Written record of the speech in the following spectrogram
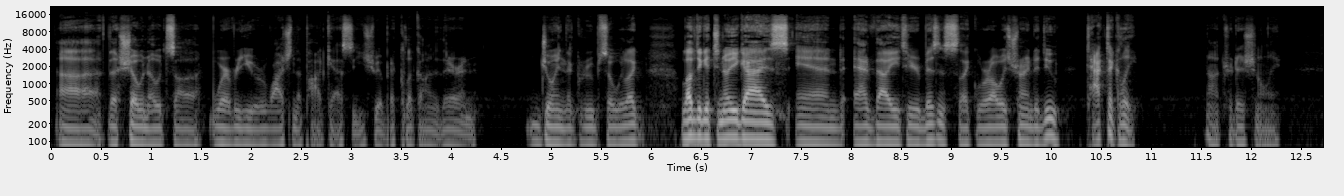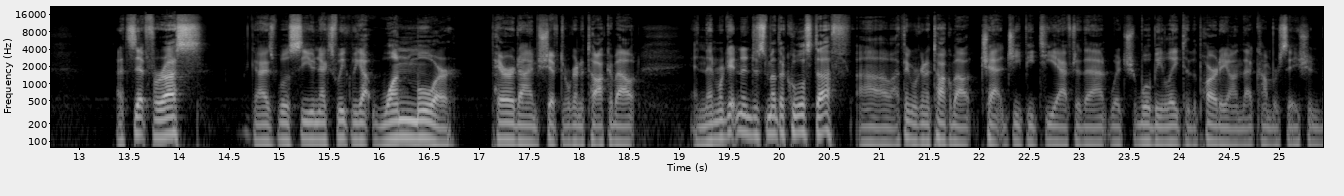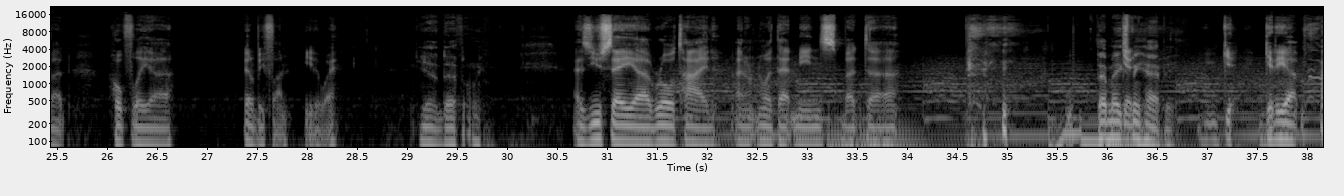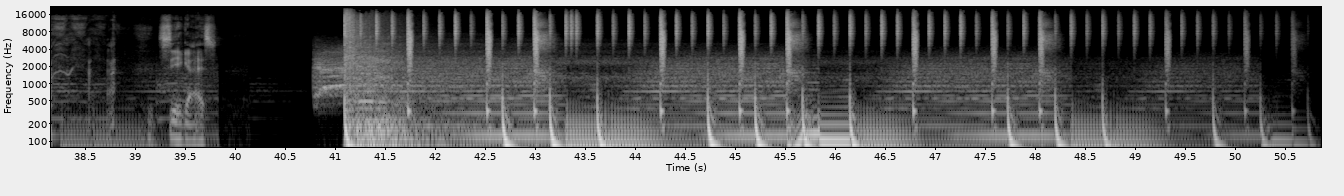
uh, the show notes uh, wherever you are watching the podcast, so you should be able to click on it there and join the group. So we like love to get to know you guys and add value to your business, like we're always trying to do tactically, not traditionally. That's it for us. Guys, we'll see you next week. We got one more paradigm shift we're going to talk about. And then we're getting into some other cool stuff. Uh, I think we're going to talk about Chat GPT after that, which will be late to the party on that conversation, but hopefully uh, it'll be fun either way. Yeah, definitely. As you say, uh, roll tide. I don't know what that means, but uh, that makes get, me happy. Get, giddy up. See you guys.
